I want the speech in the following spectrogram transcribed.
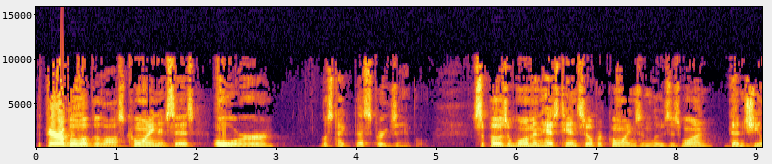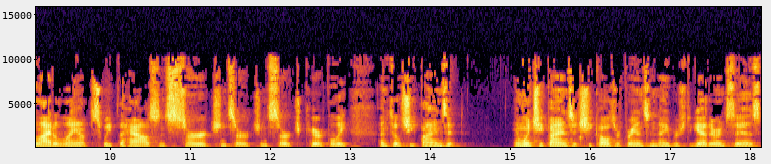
The parable of the lost coin, it says, or, let's take this for example. Suppose a woman has ten silver coins and loses one. Doesn't she light a lamp, sweep the house, and search and search and search carefully until she finds it? And when she finds it, she calls her friends and neighbors together and says,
